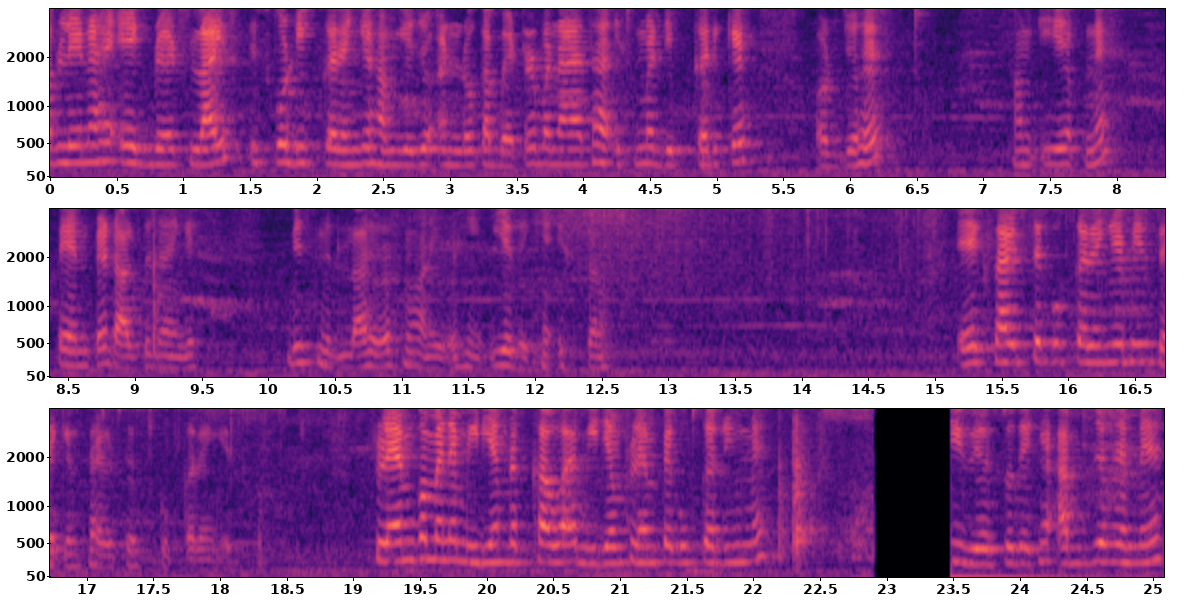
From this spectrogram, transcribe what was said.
अब लेना है एक ब्रेड स्लाइस। इसको डिप करेंगे हम। ये जो अंडों का बैटर बनाया था, इसमें डिप करके और जो है हम ये अपने पैन पे डालते जाएँगे। बिस्मिल्लाहिर्रहमानिर्रहीम। ये देखें इस तरह। एक साइड से कुक करेंगे फिर सेकंड साइड से कुक करेंगे इसको। फ्लेम को मैंने मीडियम रखा हुआ है, मीडियम फ्लेम पे कुक कर रही हूँ मैं। व्यूअर्स तो देखें, अब जो है मैं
